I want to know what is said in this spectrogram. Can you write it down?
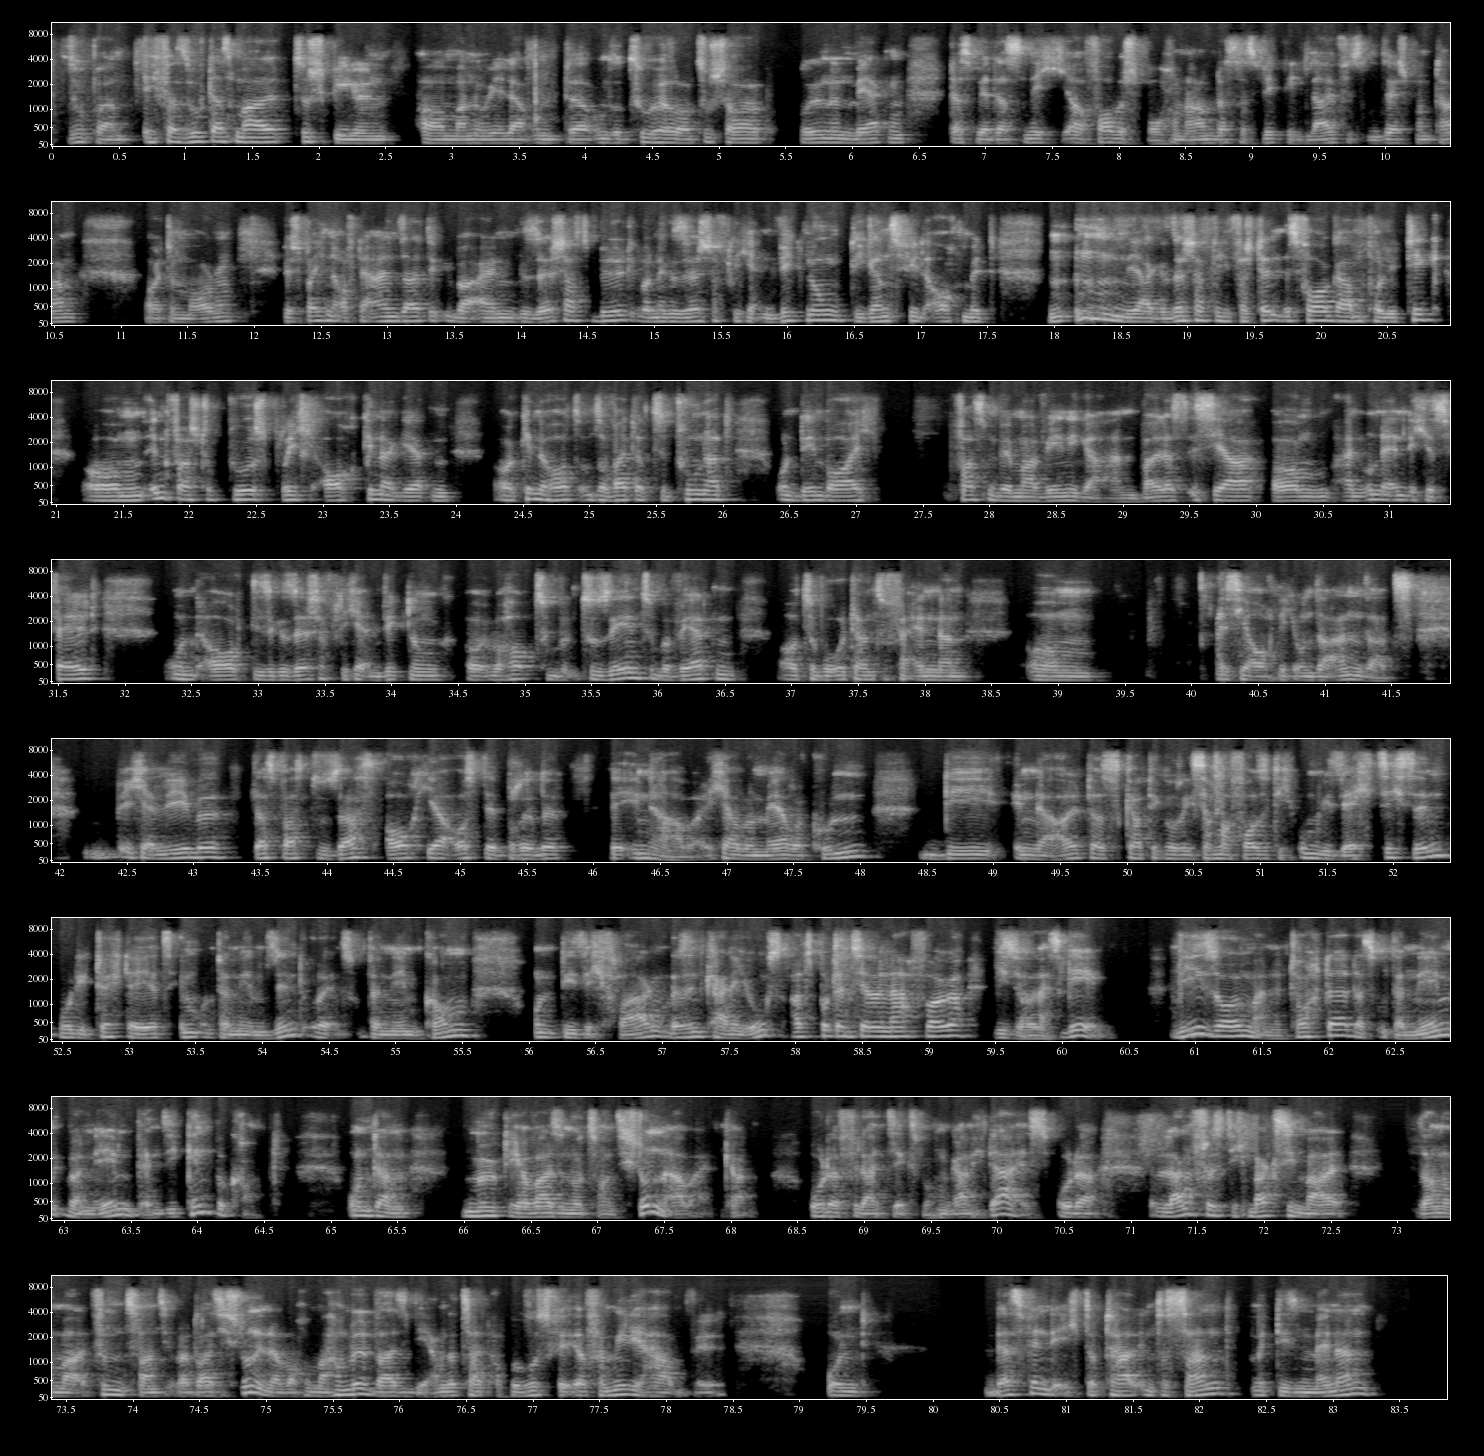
Super. Ich versuche das mal zu spiegeln, äh, Manuela, und äh, unsere Zuhörer und Zuschauer Grünen merken, dass wir das nicht äh, vorbesprochen haben, dass das wirklich live ist und sehr spontan heute Morgen. Wir sprechen auf der einen Seite über ein Gesellschaftsbild, über eine gesellschaftliche Entwicklung, die ganz viel auch mit ja, gesellschaftlichen Verständnisvorgaben, Politik, ähm, Infrastruktur, sprich auch Kindergärten, äh, Kinderhorts und so weiter zu tun hat. Und den Bereich fassen wir mal weniger an, weil das ist ja ähm, ein unendliches Feld und auch diese gesellschaftliche Entwicklung äh, überhaupt zu, zu sehen, zu bewerten, zu beurteilen, zu verändern, ähm, ist ja auch nicht unser Ansatz. Ich erlebe das, was du sagst, auch hier aus der Brille der Inhaber. Ich habe mehrere Kunden, die in der Alterskategorie, ich sag mal vorsichtig, um die 60 sind, wo die Töchter jetzt im Unternehmen sind oder ins Unternehmen kommen und die sich fragen, da sind keine Jungs als potenzielle Nachfolger, wie soll das gehen? Wie soll meine Tochter das Unternehmen übernehmen, wenn sie Kind bekommt und dann möglicherweise nur 20 Stunden arbeiten kann oder vielleicht sechs Wochen gar nicht da ist oder langfristig maximal, sagen wir mal, 25 oder 30 Stunden in der Woche machen will, weil sie die andere Zeit auch bewusst für ihre Familie haben will. Und das finde ich total interessant, mit diesen Männern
